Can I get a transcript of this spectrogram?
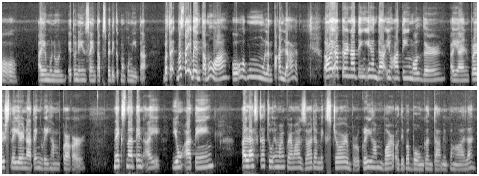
Oo, ayaw mo nun, ito na yung sign, tapos pwede ka pang kumita. Basta, basta ibenta mo ha. Oo, huwag mong lantakan lahat. Okay, after nating ihanda yung ating molder, ayan, first layer nating graham cracker. Next natin ay yung ating Alaska 2-in-1 Crema Zada Mixture, Bro Graham Bar, o di ba bonggang daming pangalan.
